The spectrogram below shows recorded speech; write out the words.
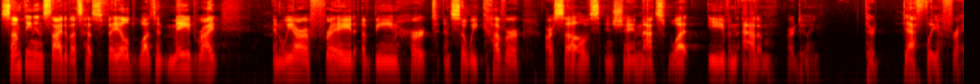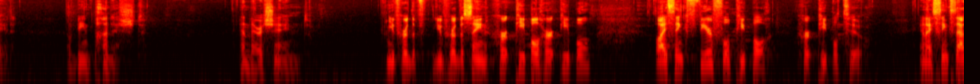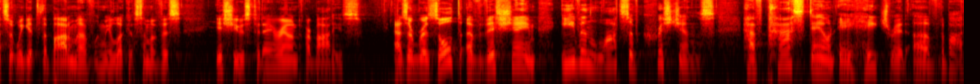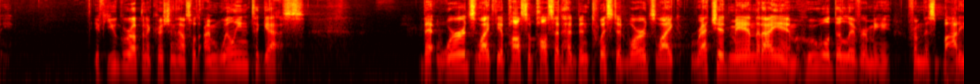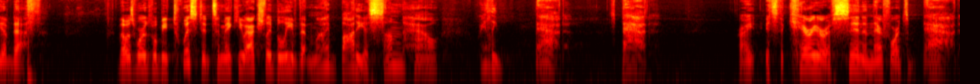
Something inside of us has failed, wasn't made right, and we are afraid of being hurt. And so we cover ourselves in shame. That's what Eve and Adam are doing. They're deathly afraid of being punished, and they're ashamed. You've heard the, you've heard the saying, hurt people hurt people. Well, I think fearful people hurt people too. And I think that's what we get to the bottom of when we look at some of this issues today around our bodies. As a result of this shame, even lots of Christians have passed down a hatred of the body. If you grew up in a Christian household, I'm willing to guess that words like the Apostle Paul said had been twisted. Words like, Wretched man that I am, who will deliver me from this body of death. Those words will be twisted to make you actually believe that my body is somehow really bad. It's bad, right? It's the carrier of sin, and therefore it's bad.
